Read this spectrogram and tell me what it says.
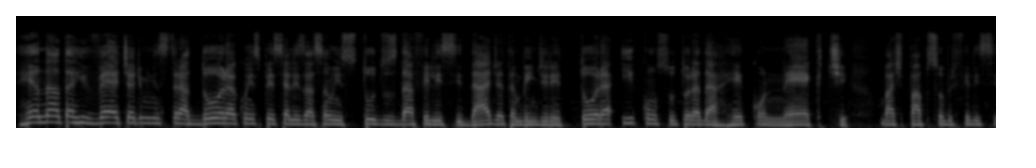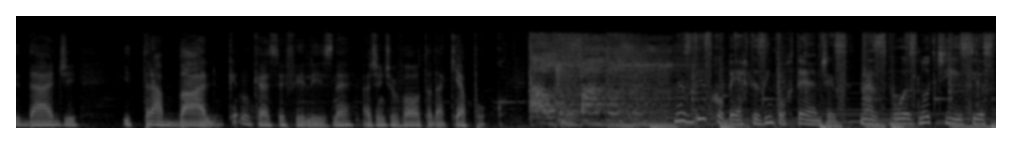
Renata Rivetti, administradora com especialização em estudos da felicidade, é também diretora e consultora da Reconnect bate-papo sobre felicidade e trabalho. Quem não quer ser feliz, né? A gente volta daqui a pouco. Nas descobertas importantes, nas boas notícias,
